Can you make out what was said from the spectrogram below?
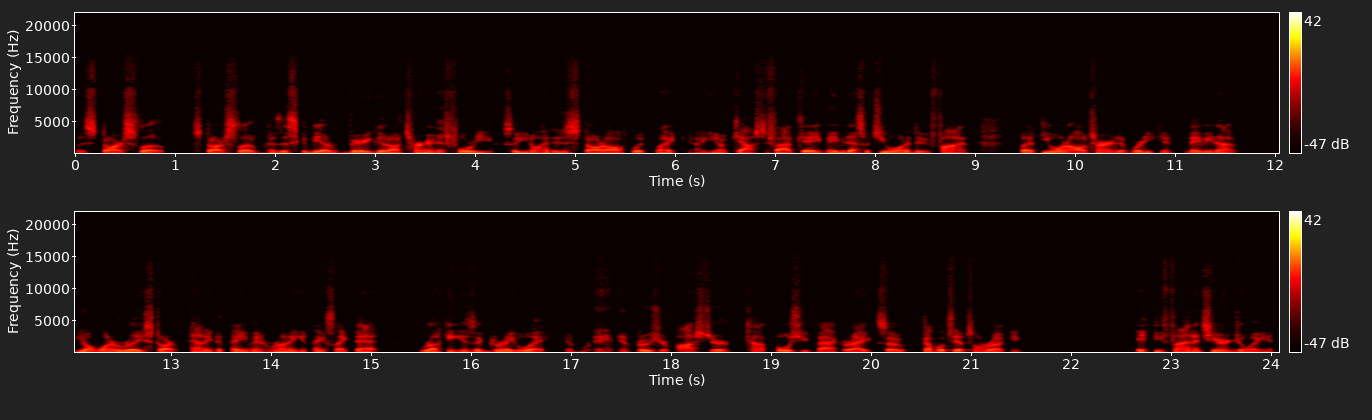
but start slow. Start slow because this could be a very good alternative for you. So you don't have to just start off with like, uh, you know, couch to 5K. Maybe that's what you want to do. Fine. But if you want an alternative where you can maybe not, you don't want to really start pounding the pavement, running and things like that. Rucking is a great way. It improves your posture, kind of pulls you back, right? So a couple of tips on rucking. If you find that you're enjoying it,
